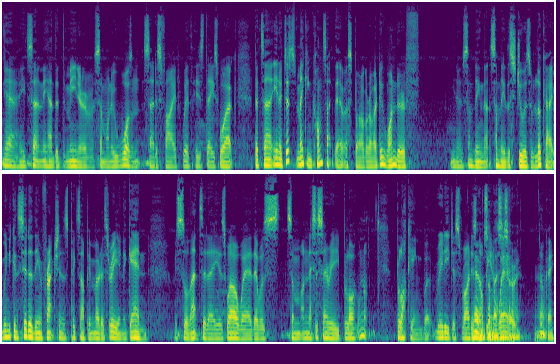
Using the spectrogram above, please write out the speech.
Yeah, he certainly had the demeanour of someone who wasn't satisfied with his day's work. But uh, you know, just making contact there, Espargaro, I do wonder if you know something that something the stewards would look at when you consider the infractions picked up in Moto three, and again, we saw that today as well, where there was some unnecessary block, well, not blocking, but really just riders Yeah, not being aware. Yeah, okay,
